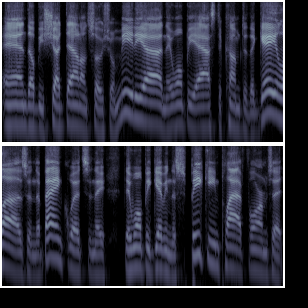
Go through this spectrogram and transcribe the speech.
and they'll be shut down on social media and they won't be asked to come to the galas and the banquets and they, they won't be giving the speaking platforms at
